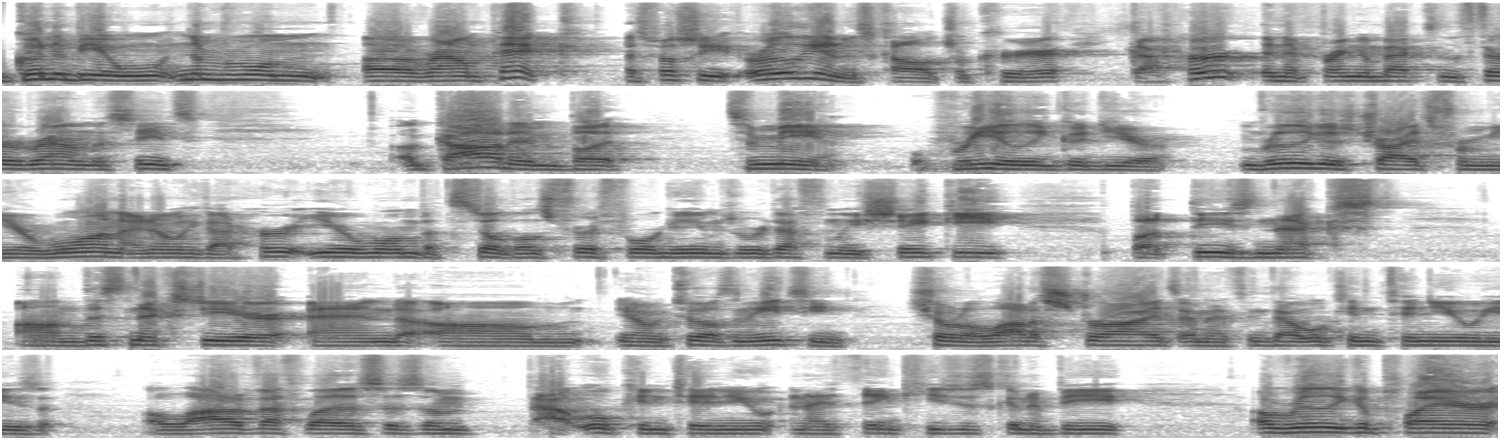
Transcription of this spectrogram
going to be a number one uh, round pick, especially early in his college career. Got hurt and then bring him back to the third round. The Saints uh, got him, but to me, really good year. Really good strides from year one. I know he got hurt year one, but still, those first four games were definitely shaky. But these next, um, this next year and um, you know, 2018 showed a lot of strides, and I think that will continue. He's a lot of athleticism that will continue, and I think he's just going to be a really good player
